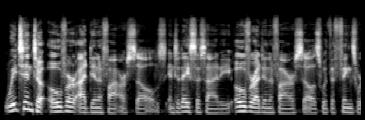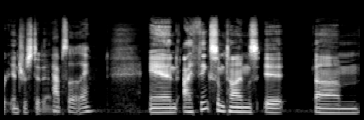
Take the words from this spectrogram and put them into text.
we tend to over identify ourselves in today's society, over identify ourselves with the things we're interested in. Absolutely. And I think sometimes it um,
